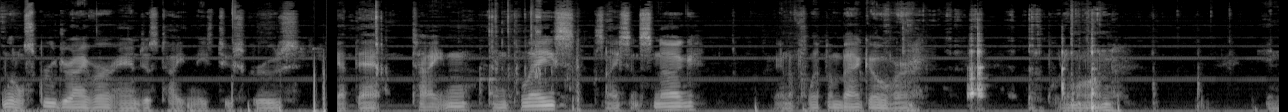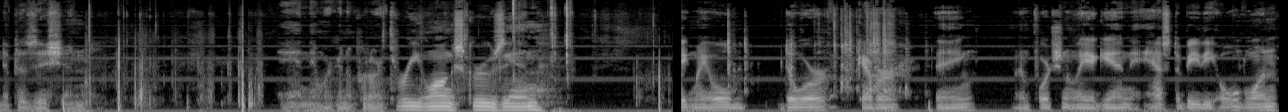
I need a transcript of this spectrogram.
little screwdriver and just tighten these two screws. Got that tightened in place. It's nice and snug. We're gonna flip them back over. Put them on into position. And then we're gonna put our three long screws in. Take my old door cover thing. Unfortunately, again, it has to be the old one.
